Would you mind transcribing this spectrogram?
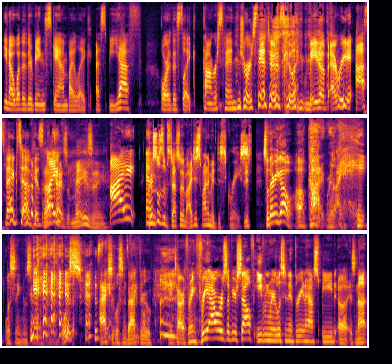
you know, whether they're being scammed by like SBF or this like Congressman George Santos who like made up every aspect of his That life. That guy's amazing. I am Krystal's obsessed with him. I just find him a disgrace. So there you go. Oh God, it really I hate listening to this guy's voice. I actually listened back through the entire thing. Three hours of yourself, even when you're listening in three and a half speed, uh, is not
